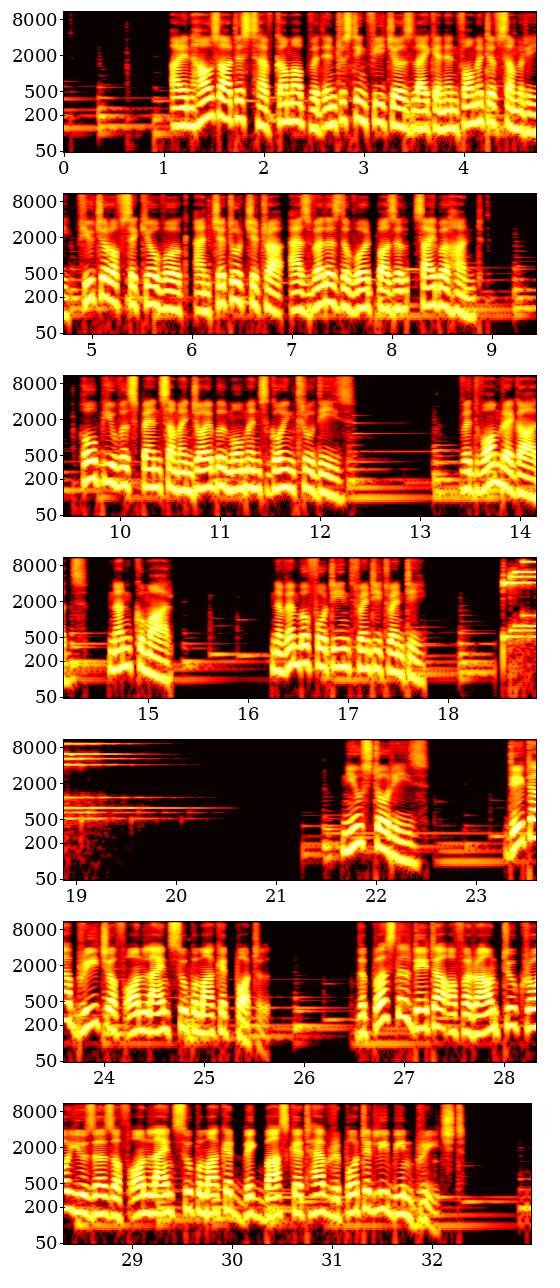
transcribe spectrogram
Our in house artists have come up with interesting features like an informative summary, future of secure work, and Chatur Chitra, as well as the word puzzle, Cyber Hunt. Hope you will spend some enjoyable moments going through these. With warm regards, Nandkumar. November 14, 2020. News stories. Data breach of online supermarket portal. The personal data of around 2 crore users of online supermarket Big Basket have reportedly been breached.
